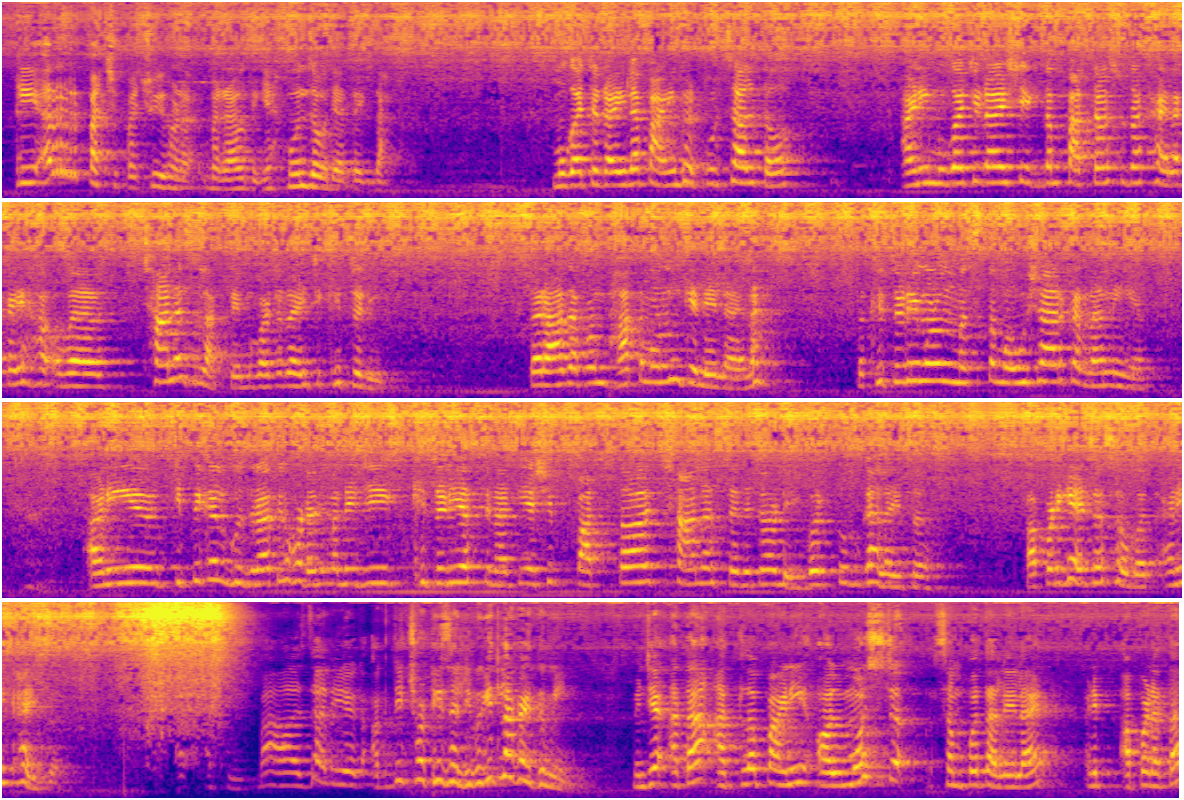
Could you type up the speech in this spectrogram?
की अर पाचवी पाचवी होणार. बरं राहू दे घ्या. होऊन जाऊ द्या एकदा. मुगाच्या डाळीला पाणी भरपूर चालतं. आणि मुगाची डाळ अशी एकदम पातळसुद्धा खायला काही ह- व- छानच लागते मुगाच्या डाळीची खिचडी. तर आज आपण भात म्हणून केलेला आहे ना? तर खिचडी म्हणून मस्त मऊशार करणार नाही आहे आणि टिपिकल गुजराती हॉटेलमध्ये जी खिचडी असते ना ती अशी पातळ छान असते त्याच्यावर ढिबर तूप घालायचं पापड घ्यायचं सोबत आणि खायचं. अशी झाली अगदी छोटी झाली. बघितला काय तुम्ही? म्हणजे आता आतलं पाणी ऑलमोस्ट संपत आलेलं आहे आणि आपण आता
